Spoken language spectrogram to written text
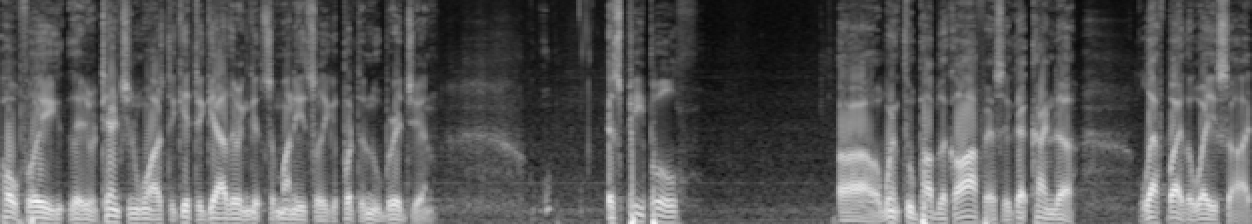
hopefully the intention was to get together and get some money so they could put the new bridge in. As people uh, went through public office, it got kind of left by the wayside.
